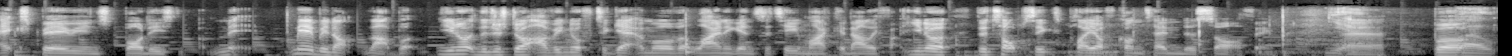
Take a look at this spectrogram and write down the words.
experienced bodies. Maybe not that, but you know they just don't have enough to get them over the line against a team like an Halifax. You know the top six playoff contenders sort of thing. Yeah. Uh, but well,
